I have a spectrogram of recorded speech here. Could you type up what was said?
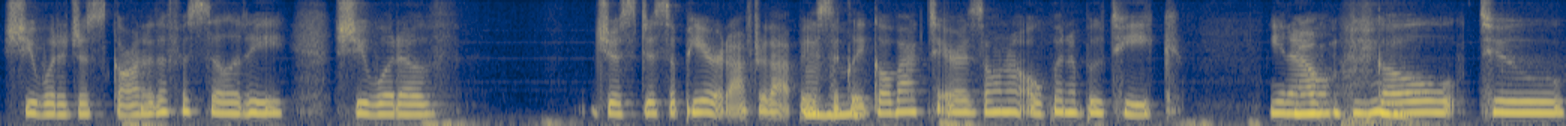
She would have just gone to the facility. She would have just disappeared after that, basically. Mm-hmm. Go back to Arizona, open a boutique, you know, yep. go to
